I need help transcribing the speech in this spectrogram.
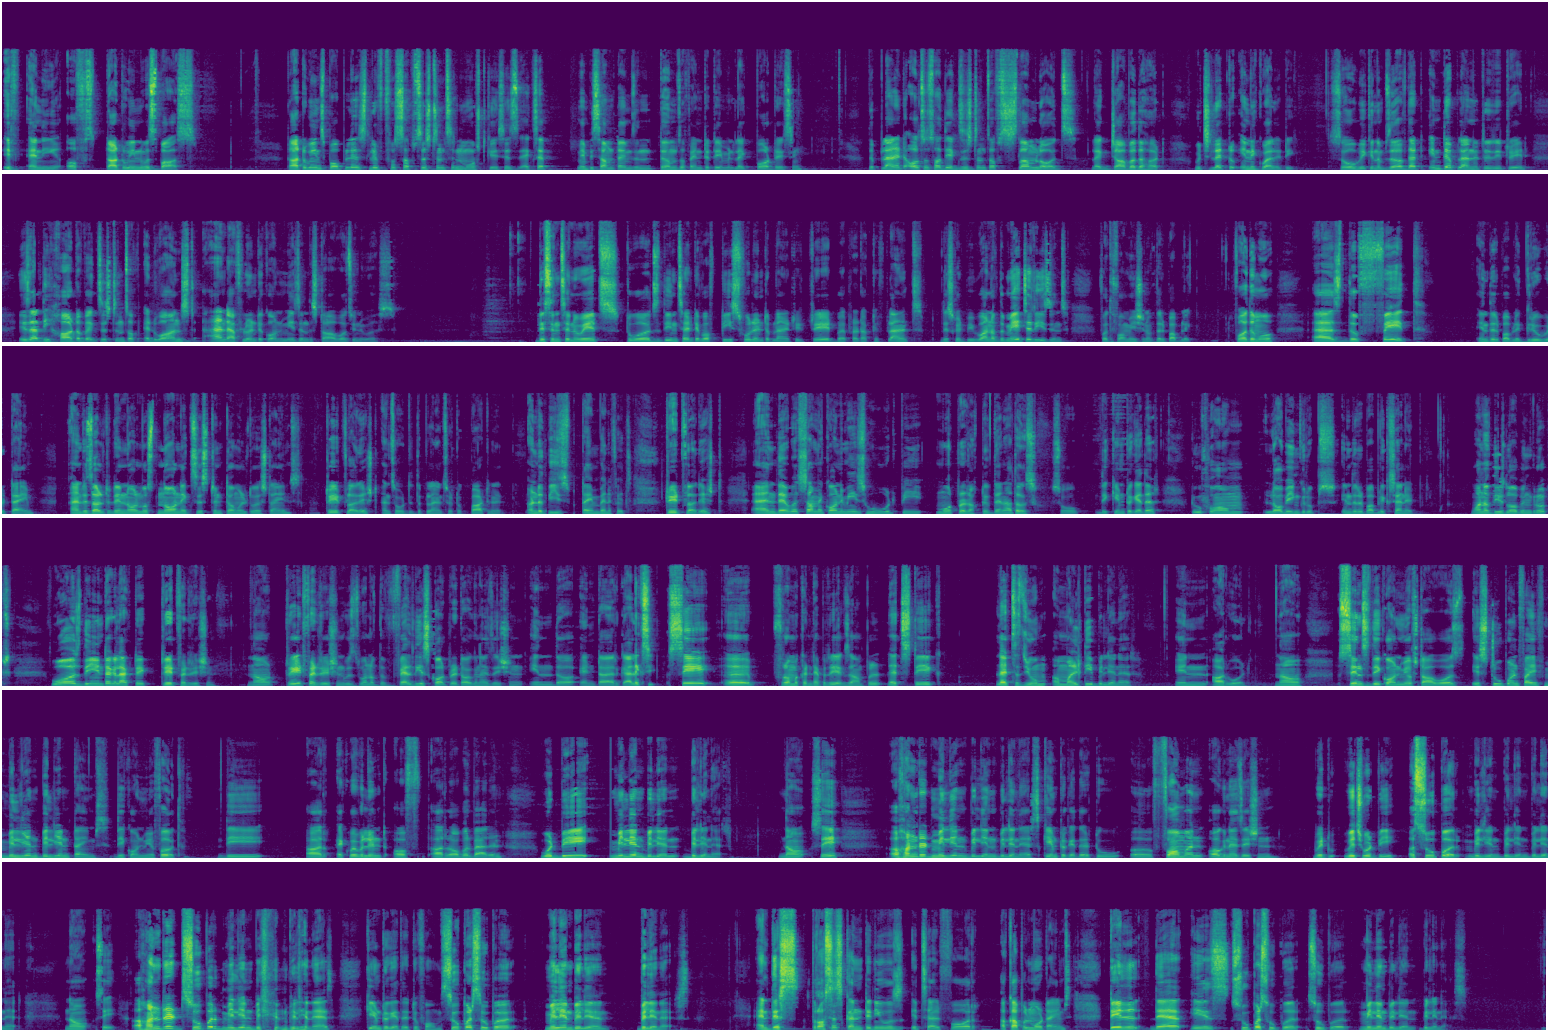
if any, of Tatooine was sparse. Tatooine's populace lived for subsistence in most cases, except maybe sometimes in terms of entertainment like pod racing. The planet also saw the existence of slum lords like Jabba the Hutt, which led to inequality. So we can observe that interplanetary trade is at the heart of existence of advanced and affluent economies in the Star Wars universe. This insinuates towards the incentive of peaceful interplanetary trade by productive planets. This could be one of the major reasons for the formation of the Republic. Furthermore, as the faith in the Republic grew with time and resulted in almost non existent tumultuous times, trade flourished, and so did the planets who took part in it. Under peacetime benefits, trade flourished, and there were some economies who would be more productive than others. So they came together to form lobbying groups in the Republic Senate. One of these lobbying groups was the Intergalactic Trade Federation. Now, Trade Federation was one of the wealthiest corporate organization in the entire galaxy. Say, uh, from a contemporary example, let's take, let's assume a multi-billionaire in our world. Now, since the economy of Star Wars is 2.5 million billion times the economy of Earth, the our equivalent of our robber baron would be million billion billionaire. Now, say a hundred million billion billionaires came together to uh, form an organization which, which would be a super million billion billionaire. Now, say a hundred super million billion billionaires came together to form super super million billion billionaires. And this process continues itself for a couple more times till there is super super super million billion billionaires.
